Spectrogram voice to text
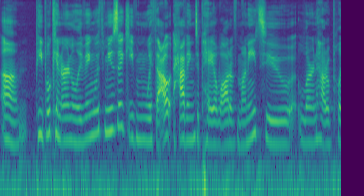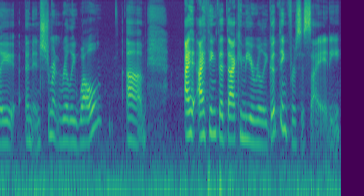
Um, people can earn a living with music even without having to pay a lot of money to learn how to play an instrument really well. Um, I, I think that that can be a really good thing for society.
